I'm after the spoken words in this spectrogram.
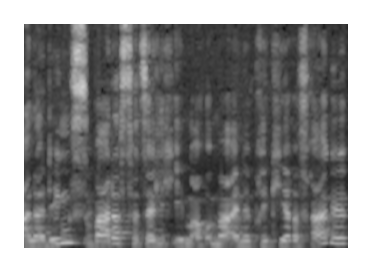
Allerdings war das tatsächlich eben auch immer eine prekäre Frage,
